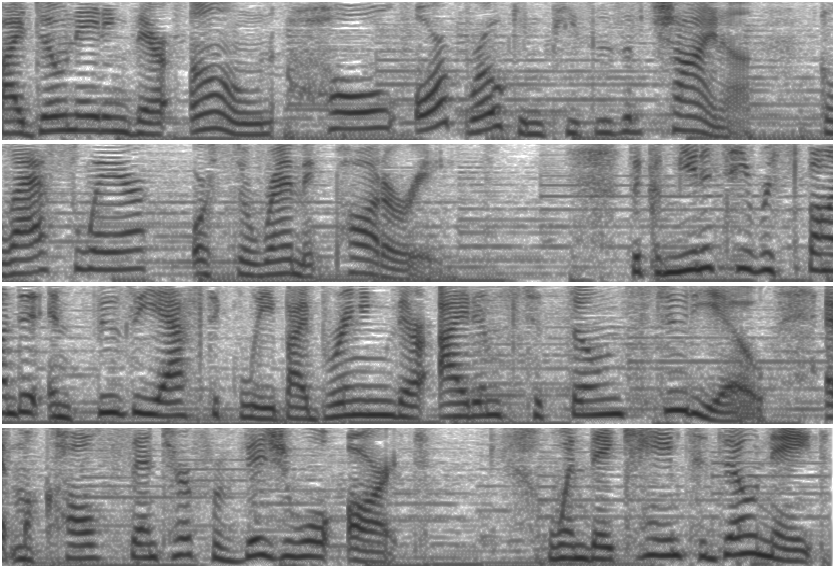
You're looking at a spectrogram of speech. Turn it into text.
by donating their own whole or broken pieces of china glassware, or ceramic pottery. The community responded enthusiastically by bringing their items to Thouin studio at McColl Center for Visual Art. When they came to donate,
